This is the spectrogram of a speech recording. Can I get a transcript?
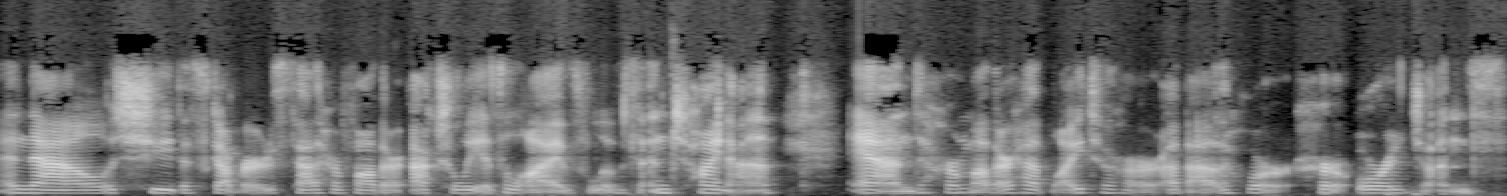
and now she discovers that her father actually is alive, lives in China, and her mother had lied to her about her her origins,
